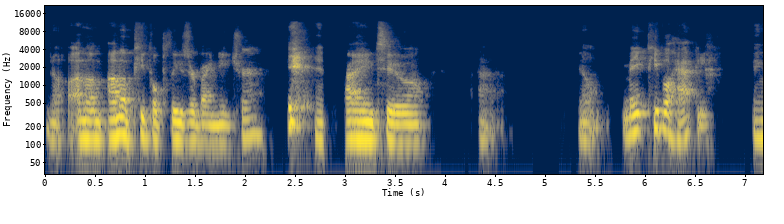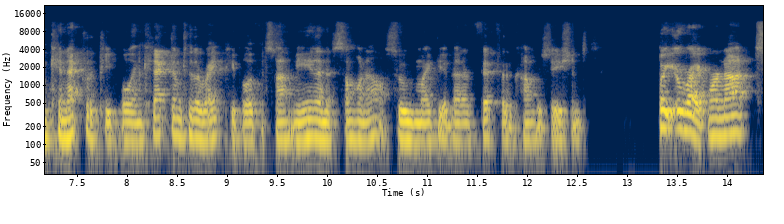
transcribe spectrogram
you know i'm a, I'm a people pleaser by nature and trying to uh, you know make people happy and connect with people and connect them to the right people if it's not me then it's someone else who might be a better fit for the conversations but you're right we're not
